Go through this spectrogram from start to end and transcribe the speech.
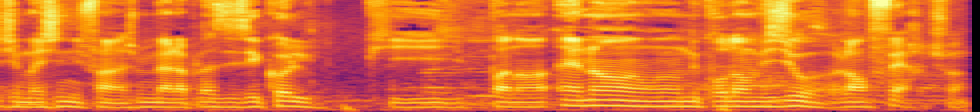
j'imagine, enfin, je me mets à la place des écoles qui, pendant un an, ont des cours en visio, l'enfer, tu vois.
